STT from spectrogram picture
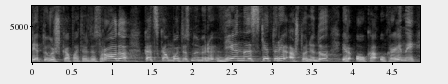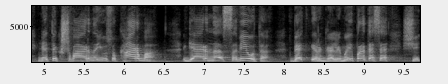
lietuviška patirtis rodo, kad skambutis numeriu 1482 ir auka Ukrainai ne tik švarina jūsų karmą, gerina savijautą, bet ir galimai pratęsia šį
